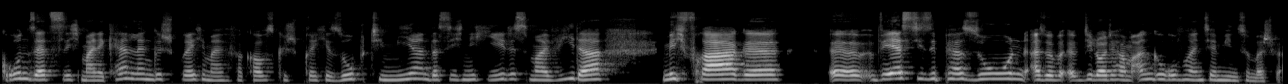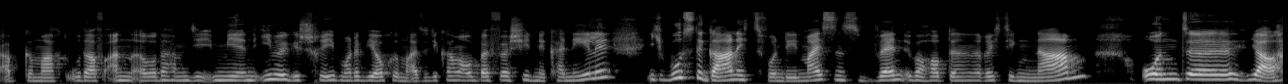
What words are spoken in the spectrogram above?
grundsätzlich meine Kennenlerngespräche, meine Verkaufsgespräche so optimieren, dass ich nicht jedes Mal wieder mich frage, äh, wer ist diese Person? Also äh, die Leute haben angerufen, einen Termin zum Beispiel abgemacht oder auf an oder haben die mir eine E-Mail geschrieben oder wie auch immer. Also die kamen auch bei verschiedene Kanäle. Ich wusste gar nichts von denen. Meistens, wenn überhaupt, einen richtigen Namen. Und äh, ja,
